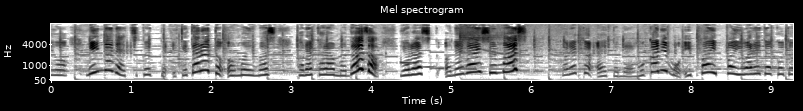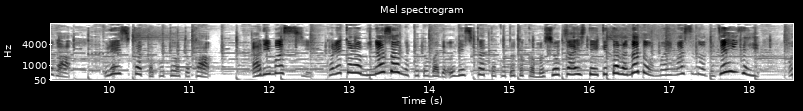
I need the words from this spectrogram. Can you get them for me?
信をみんなで作っていけたらと思います。これからもどうぞよろしくお願いします。これか、えっ、ー、とね、他にもいっぱいいっぱい言われたことが嬉しかったこととかありますし、これから皆さんの言葉で嬉しかったこととかも紹介していけたらなと思いますので、ぜひぜひお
